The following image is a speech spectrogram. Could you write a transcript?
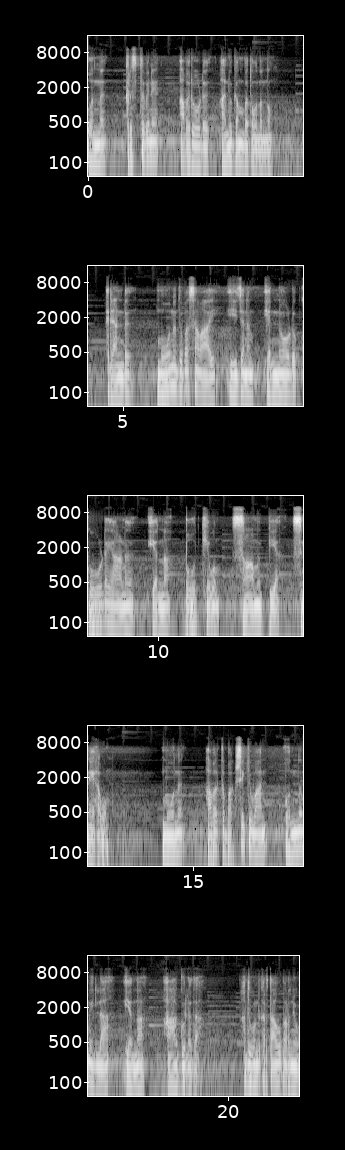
ഒന്ന് ക്രിസ്തുവിന് അവരോട് അനുകമ്പ തോന്നുന്നു. രണ്ട് മൂന്ന് ദിവസമായി ഈ ജനം എന്നോട് കൂടെയാണ് എന്ന ബോധ്യവും സാമീപ്യ സ്നേഹവും. മൂന്ന് അവർക്ക് ഭക്ഷിക്കുവാൻ ഒന്നുമില്ല എന്ന ആകുലത. അതുകൊണ്ട് കർത്താവ് പറഞ്ഞു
